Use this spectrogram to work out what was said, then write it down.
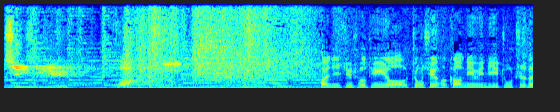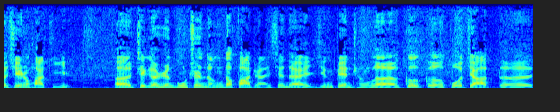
今日话题，欢迎继续收听由钟迅和高宁为你主持的今日话题。呃，这个人工智能的发展现在已经变成了各个国家的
